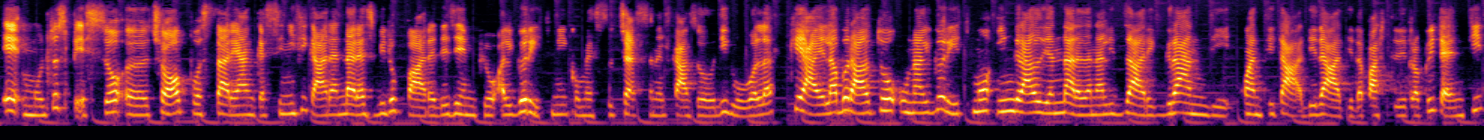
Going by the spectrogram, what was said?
e molto spesso eh, ciò può stare anche a significare andare a sviluppare ad esempio algoritmi come è successo nel caso di Google che ha elaborato un algoritmo in grado di andare ad analizzare grandi quantità di dati da parte dei propri utenti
